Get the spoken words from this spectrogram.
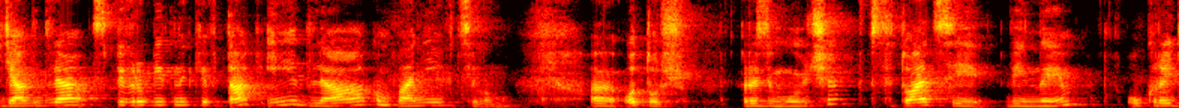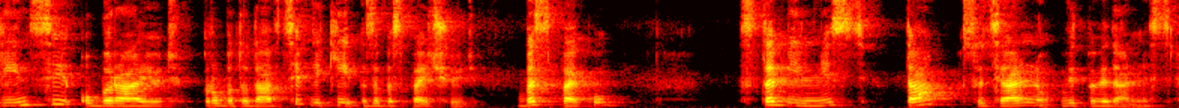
як для співробітників, так і для компанії в цілому. Е, Отож, резюмуючи, в ситуації війни українці обирають роботодавців, які забезпечують безпеку, стабільність та соціальну відповідальність,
